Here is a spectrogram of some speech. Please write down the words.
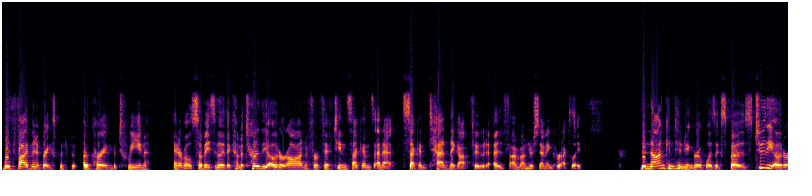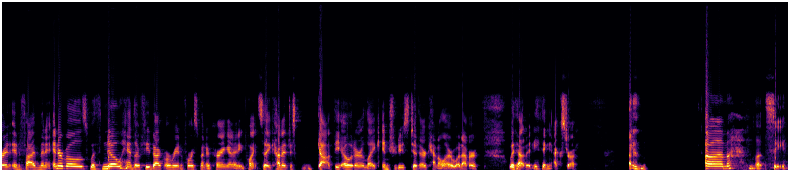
with five minute breaks occurring between intervals. So basically, they kind of turned the odor on for 15 seconds, and at second 10, they got food, if I'm understanding correctly. The non contingent group was exposed to the odorant in five minute intervals with no handler feedback or reinforcement occurring at any point. So they kind of just got the odor like introduced to their kennel or whatever without anything extra. um, let's see.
